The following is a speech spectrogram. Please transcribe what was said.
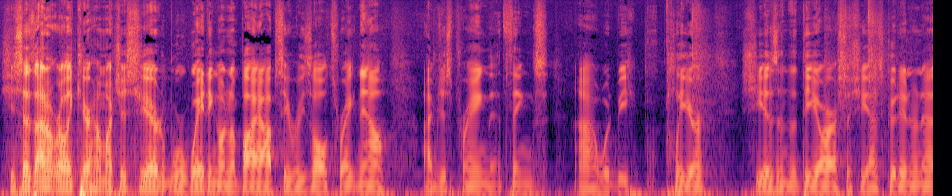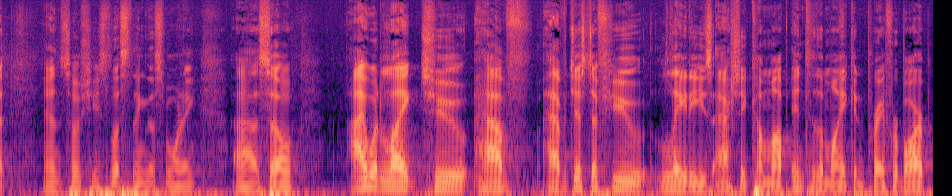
she says, "I don't really care how much is shared. We're waiting on the biopsy results right now. I'm just praying that things uh, would be clear." She is in the DR, so she has good internet, and so she's listening this morning. Uh, so I would like to have have just a few ladies actually come up into the mic and pray for Barb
